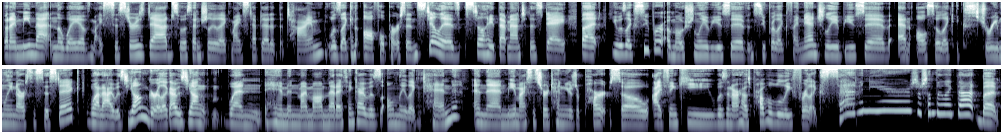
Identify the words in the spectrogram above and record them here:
but I mean that in the way of my sister's dad. So essentially, like my stepdad at the time was like an awful person, still is, still hate that man to this day. But he was like super emotionally abusive and super like financially abusive and also like extremely narcissistic when I was younger. Like I was young when him and my mom met. I think I was only like 10. And then me and my sister are 10 years apart. So I think he was in our house probably for like seven years or something like that. But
